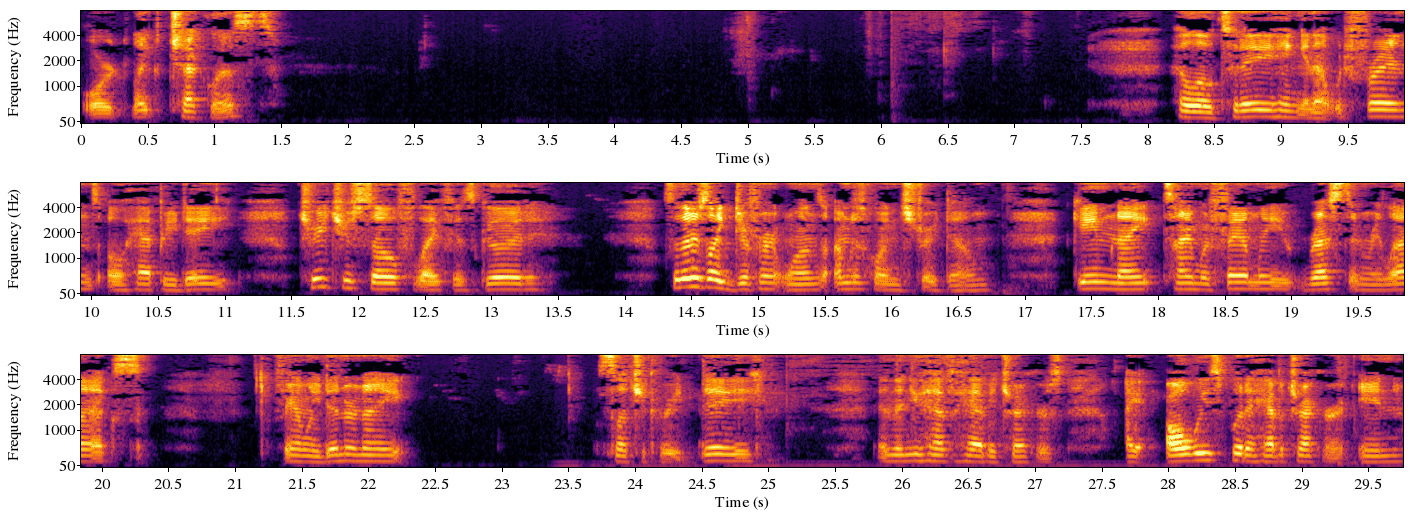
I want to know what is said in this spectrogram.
or like checklists. Hello today, hanging out with friends. Oh, happy day. Treat yourself, life is good. So there's like different ones. I'm just going straight down. Game night, time with family, rest and relax. Family dinner night. Such a great day. And then you have habit trackers. I always put a habit tracker in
